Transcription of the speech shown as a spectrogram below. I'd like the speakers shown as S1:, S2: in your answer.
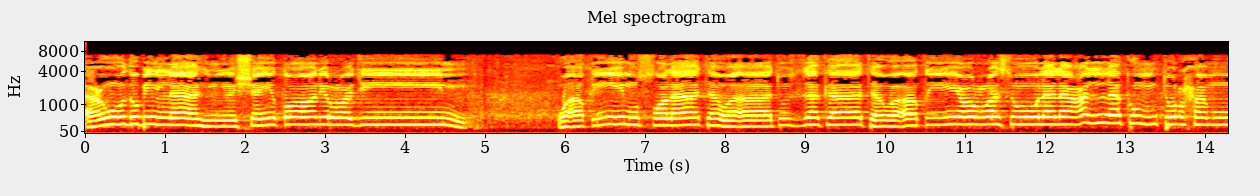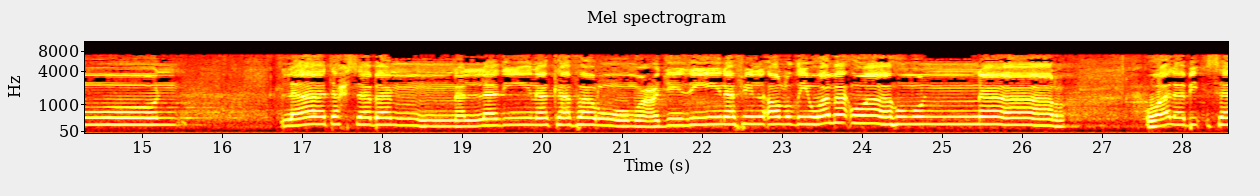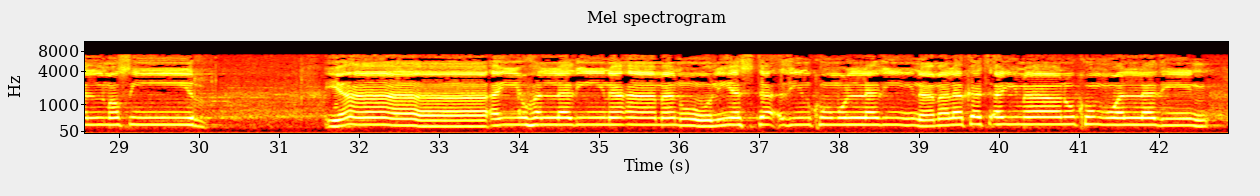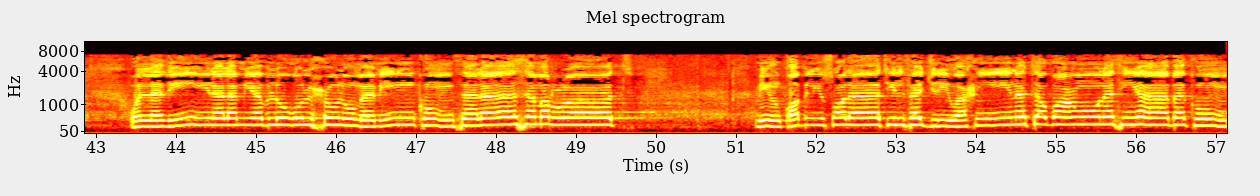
S1: أعوذ بالله من الشيطان الرجيم. وأقيموا الصلاة وآتوا الزكاة وأطيعوا الرسول لعلكم ترحمون. لا تحسبن الذين كفروا معجزين في الأرض ومأواهم النار. ولبئس المصير. يا أيها الذين آمنوا ليستأذنكم الذين ملكت أيمانكم والذين والذين لم يبلغوا الحلم منكم ثلاث مرات. من قبل صلاة الفجر وحين تضعون ثيابكم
